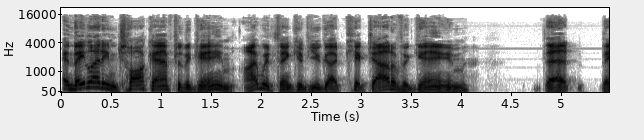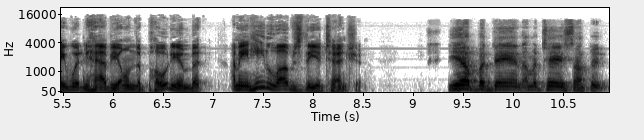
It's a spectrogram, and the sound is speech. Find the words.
And they let him talk after the game. I would think if you got kicked out of a game, that they wouldn't have you on the podium. But I mean, he loves the attention. Yeah, but Dan, I'm gonna tell you something.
